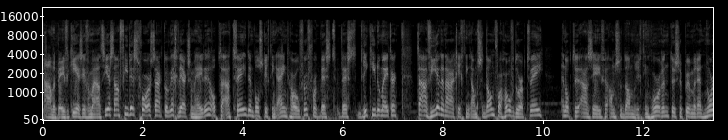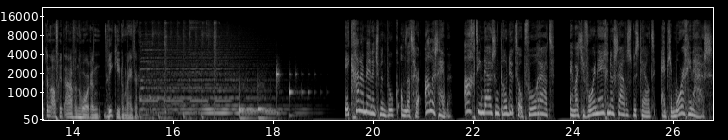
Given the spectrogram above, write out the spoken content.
Aan de B-verkeersinformatie. Er staan files veroorzaakt door wegwerkzaamheden. Op de A2 Den Bosch richting Eindhoven voor Best West 3 kilometer. De A4 daarna richting Amsterdam voor Hoofddorp 2. En op de A7 Amsterdam richting Horen tussen Purmerend Noord en Afrit Avenhoorn 3 kilometer. Ik ga naar Management Boek omdat ze er alles hebben. 18.000 producten op voorraad. En wat je voor 9 uur s avonds bestelt, heb je morgen in huis.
